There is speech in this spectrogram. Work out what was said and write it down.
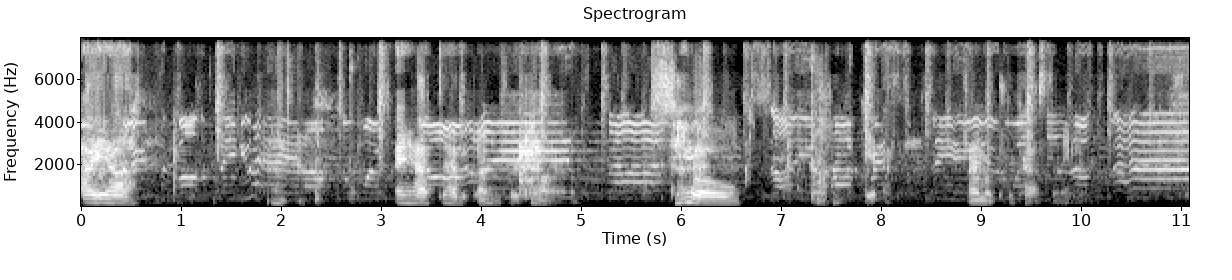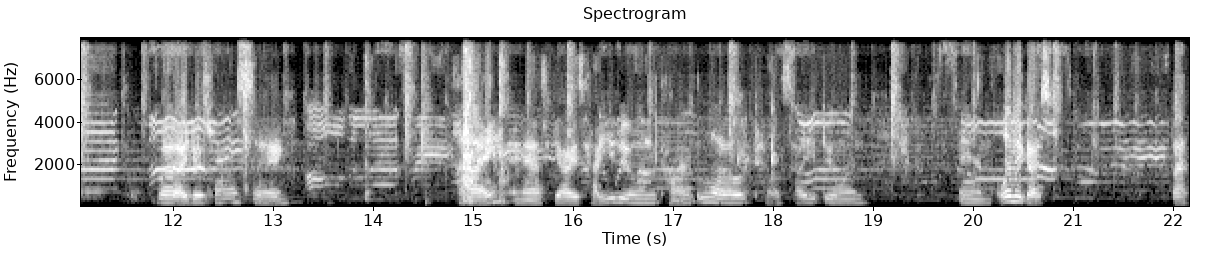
I uh, I have to have it done for tomorrow. So yeah, I'm a procrastinator. But I just want to say hi and ask you guys how you doing. Comment below. Tell us how you doing. And love you guys. Bye.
